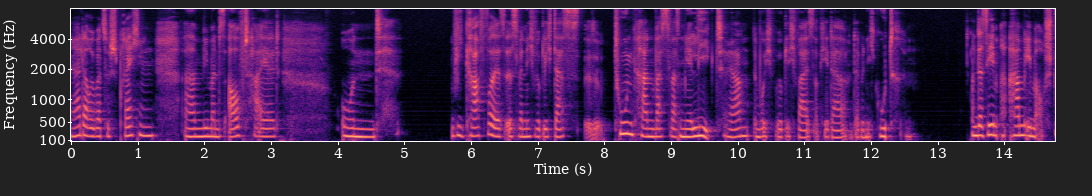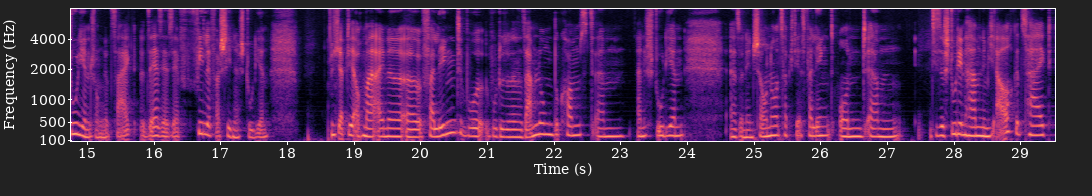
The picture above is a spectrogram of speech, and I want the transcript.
Ja, darüber zu sprechen, ähm, wie man es aufteilt. Und wie kraftvoll es ist, wenn ich wirklich das äh, tun kann, was, was mir liegt, ja, wo ich wirklich weiß, okay, da, da bin ich gut drin. Und das eben, haben eben auch Studien schon gezeigt, sehr, sehr, sehr viele verschiedene Studien. Ich habe dir auch mal eine äh, verlinkt, wo, wo du so eine Sammlung bekommst ähm, an Studien. Also in den Show Notes habe ich dir das verlinkt. Und ähm, diese Studien haben nämlich auch gezeigt,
